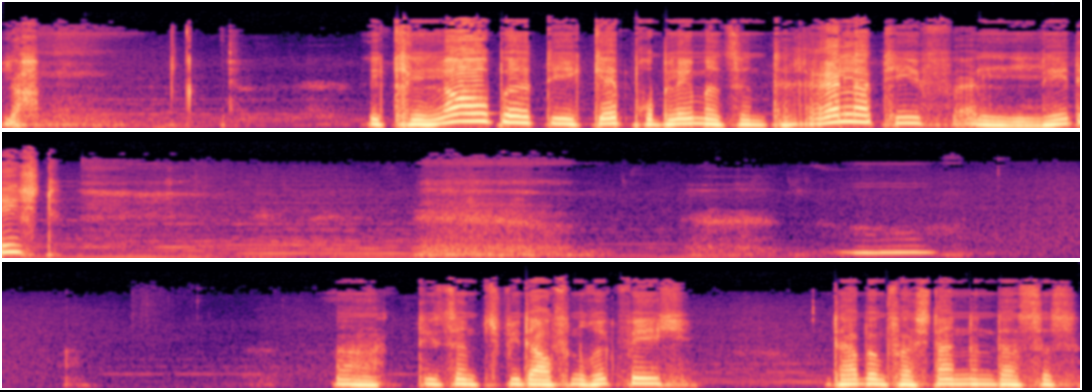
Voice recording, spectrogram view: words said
Ja. Ich glaube, die Geldprobleme sind relativ erledigt. Ah, die sind wieder auf dem Rückweg und haben verstanden, dass es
